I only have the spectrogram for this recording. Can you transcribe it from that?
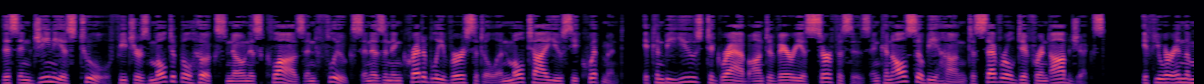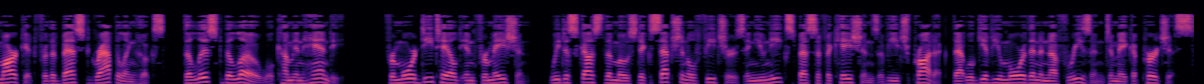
This ingenious tool features multiple hooks known as claws and flukes and is an incredibly versatile and multi use equipment. It can be used to grab onto various surfaces and can also be hung to several different objects. If you are in the market for the best grappling hooks, the list below will come in handy. For more detailed information, we discuss the most exceptional features and unique specifications of each product that will give you more than enough reason to make a purchase.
